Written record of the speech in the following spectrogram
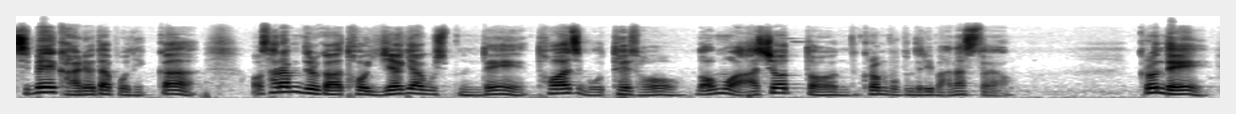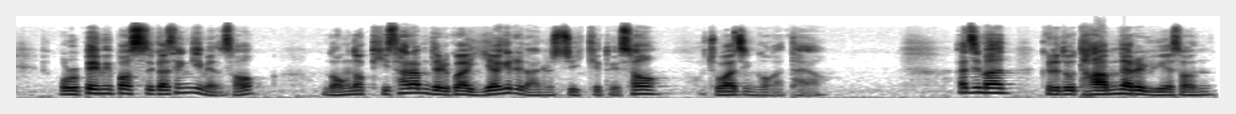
집에 가려다 보니까 어, 사람들과 더 이야기하고 싶은데 더 하지 못해서 너무 아쉬웠던 그런 부분들이 많았어요. 그런데 올빼미 버스가 생기면서 넉넉히 사람들과 이야기를 나눌 수 있게 돼서 좋아진 것 같아요. 하지만 그래도 다음날을 위해선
